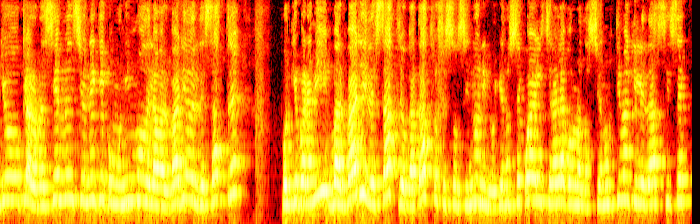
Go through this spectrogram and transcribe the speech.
yo, claro, recién mencioné que comunismo de la barbarie del desastre, porque para mí barbarie, desastre o catástrofe son sinónimos. Yo no sé cuál será la connotación última que le da CISEC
